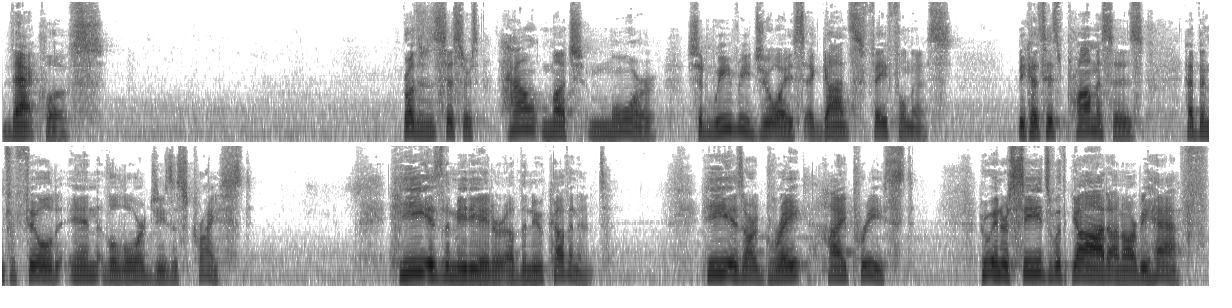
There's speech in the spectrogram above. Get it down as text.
that close. Brothers and sisters, how much more should we rejoice at God's faithfulness because his promises have been fulfilled in the Lord Jesus Christ. He is the mediator of the new covenant. He is our great high priest who intercedes with God on our behalf.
